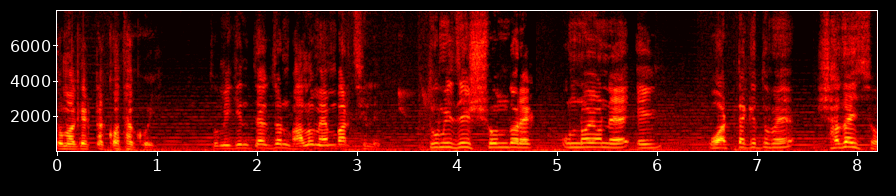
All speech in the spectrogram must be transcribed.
তোমাকে একটা কথা কই। তুমি কিন্তু একজন ভালো মেম্বার ছিলে। তুমি যে সুন্দর এক উন্নয়নে এই ওয়ার্ডটাকে তুমি সাজাইছো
